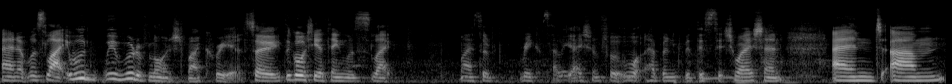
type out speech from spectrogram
And it was like, it would, it would have launched my career. So the Gotye thing was like my sort of reconciliation for what happened with this situation. And, um,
